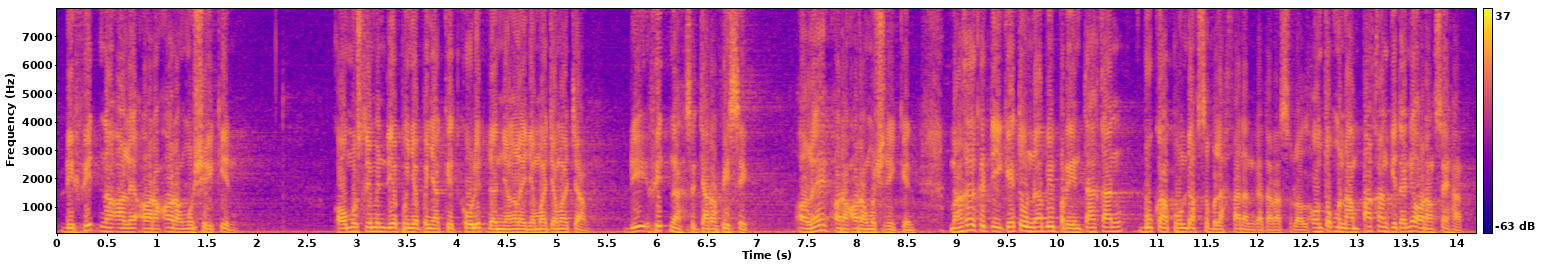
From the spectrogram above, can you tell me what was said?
difitnah oleh orang-orang musyrikin. Kaum muslimin dia punya penyakit kulit dan yang lainnya macam-macam. Difitnah secara fisik oleh orang-orang musyrikin. Maka ketika itu Nabi perintahkan buka pundak sebelah kanan kata Rasulullah untuk menampakkan kita ini orang sehat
